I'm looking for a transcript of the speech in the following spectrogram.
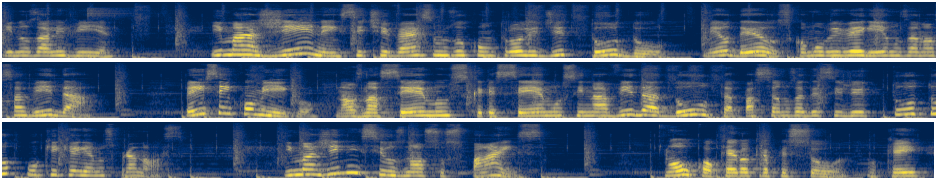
e nos alivia. Imaginem se tivéssemos o controle de tudo. Meu Deus, como viveríamos a nossa vida? Pensem comigo, nós nascemos, crescemos e na vida adulta passamos a decidir tudo o que queremos para nós. Imaginem se os nossos pais ou qualquer outra pessoa, ok?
